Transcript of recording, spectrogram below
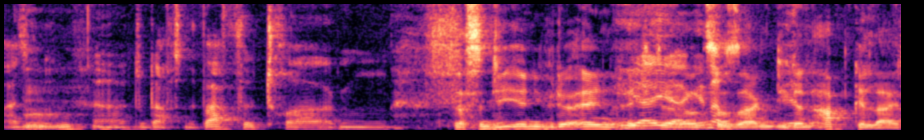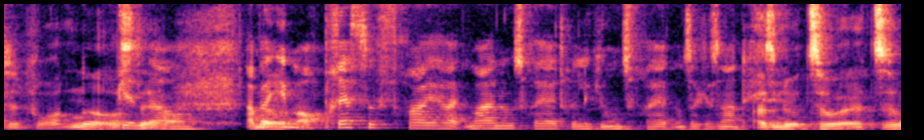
Also Mhm. äh, du darfst eine Waffe tragen. Das sind die individuellen Rechte Ja, genau. sozusagen, die dann abgeleitet wurden. Ne, Genau. Der, Aber ne, eben auch Pressefreiheit, Meinungsfreiheit, Religionsfreiheit und solche Sachen. Also nur zu, äh, zu,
